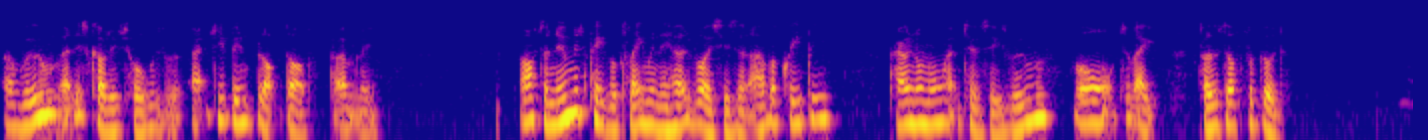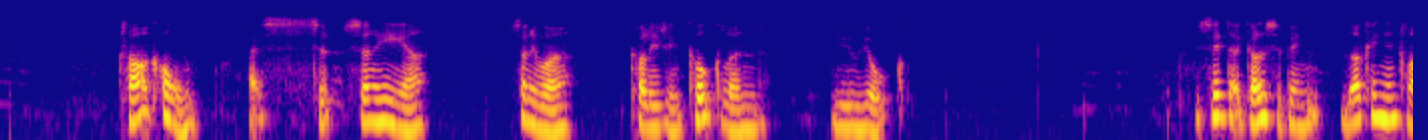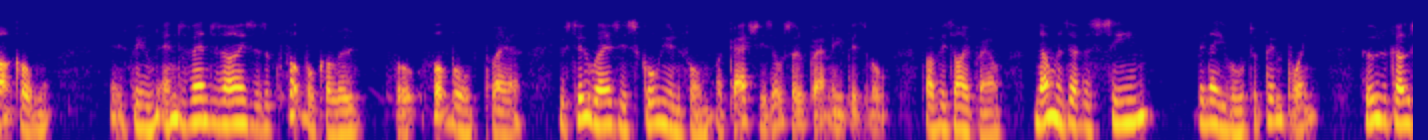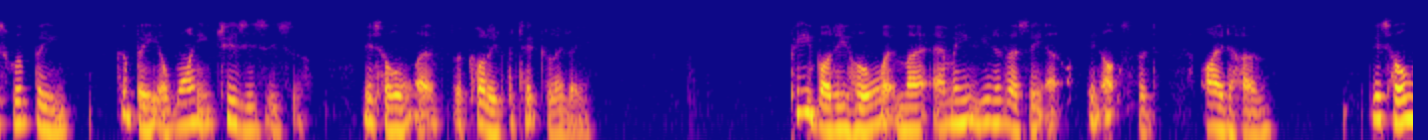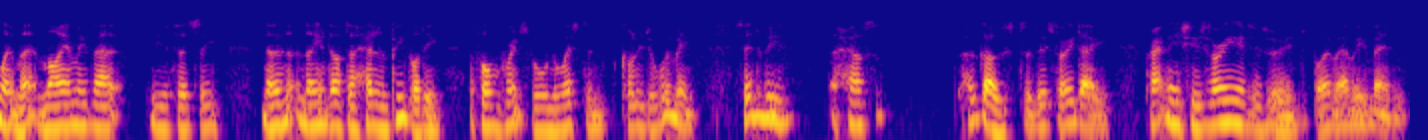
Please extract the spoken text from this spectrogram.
a room at this college hall has actually been blocked off permanently. After numerous people claiming they heard voices and other creepy paranormal activities, room 4 to 8 closed off for good. Clark Hall at Sunnywa College in Cortland, New York. It said that ghosts have been lurking in Clark Hall. It has been emphasized as a football college football player who still wears his school uniform. A gash is also apparently visible above his eyebrow. No one's ever seen been able to pinpoint who the ghost would be could be or why he chooses his, this hall uh, at a college particularly. Peabody Hall at Miami University uh, in Oxford, Idaho. This hall at Miami University, known, named after Helen Peabody, a former principal in the Western College of Women, said to be a house her ghost to this very day. Apparently, she's very irritated by Mary Men's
